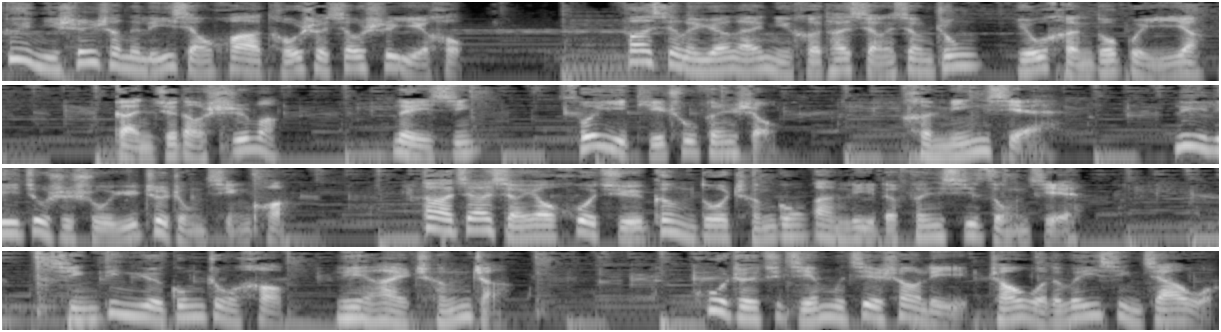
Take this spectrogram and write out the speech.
对你身上的理想化投射消失以后。发现了，原来你和他想象中有很多不一样，感觉到失望、内心，所以提出分手。很明显，丽丽就是属于这种情况。大家想要获取更多成功案例的分析总结，请订阅公众号“恋爱成长”，或者去节目介绍里找我的微信加我，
